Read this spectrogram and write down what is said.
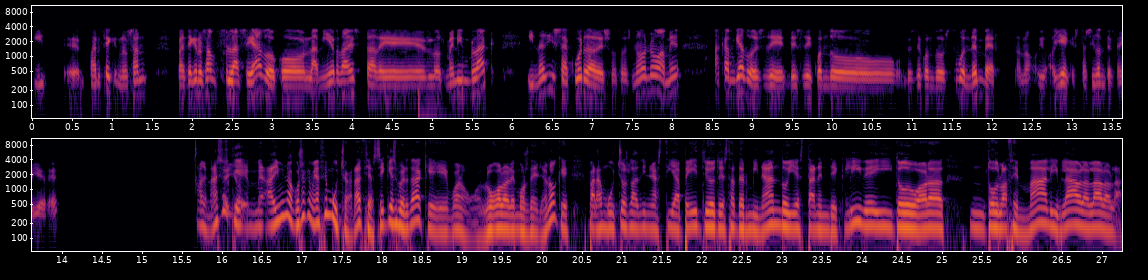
Y eh, parece que nos han parece que nos han flaseado con la mierda esta de los Men in Black y nadie se acuerda de eso. Entonces, no, no, a mí ha cambiado desde desde cuando desde cuando estuvo en Denver. No, no, oye, que esto ha sido antes de ayer, ¿eh? Además, es que hay una cosa que me hace mucha gracia. Sí que es verdad que, bueno, luego hablaremos de ello, ¿no? Que para muchos la dinastía Patriot está terminando y están en declive y todo ahora todo lo hacen mal y bla, bla, bla, bla, bla.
